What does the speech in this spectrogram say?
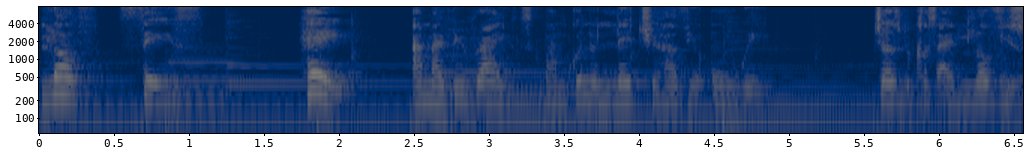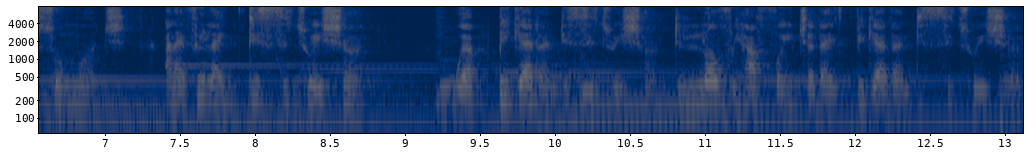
Love says, Hey, I might be right, but I'm going to let you have your own way just because I love you so much. And I feel like this situation, we're bigger than this situation. The love we have for each other is bigger than this situation.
